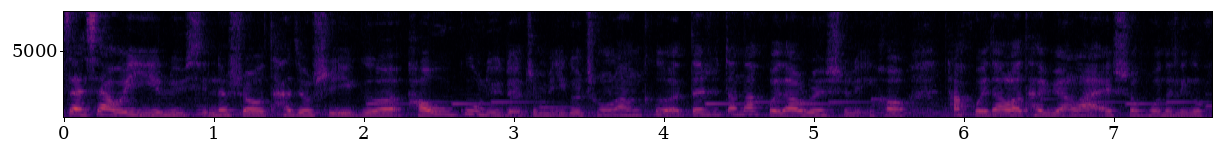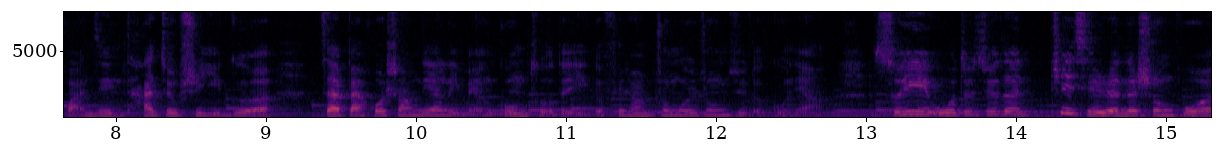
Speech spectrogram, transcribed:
在夏威夷旅行的时候，他就是一个毫无顾虑的这么一个冲浪客。但是当他回到瑞士了以后，他回到了他原来生活的那个环境，他就是一个在百货商店里面工作的一个非常中规中矩的姑娘。所以我就觉得这些人的生活，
